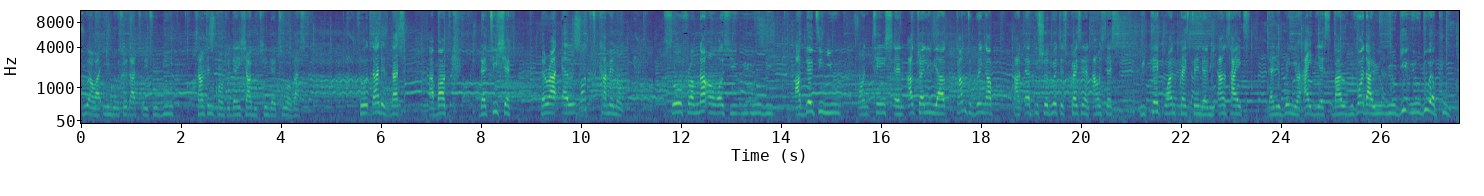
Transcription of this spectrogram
through our email so that it will be something confidential between the two of us. So that is that about the t-shirt. There are a lot coming on. So from now onwards, you will be updating you on things and actually we are come to bring up an episode which is question and answers. We take one question then we answer it, then you bring your ideas. But before that, we will give we will do a pool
